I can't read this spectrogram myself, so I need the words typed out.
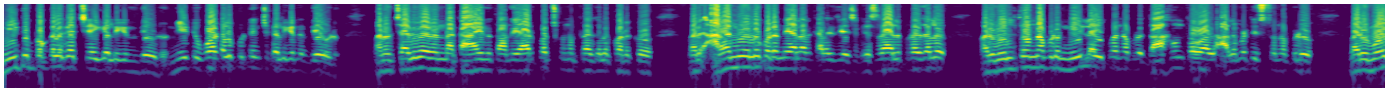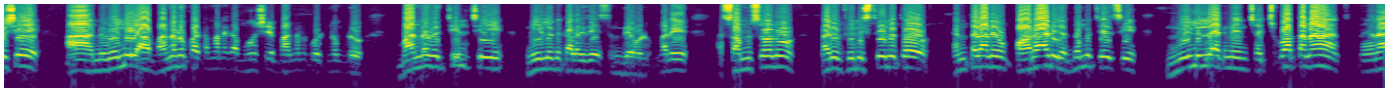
నీటి బొక్కలుగా చేయగలిగిన దేవుడు నీటి ఓటలు పుట్టించగలిగిన దేవుడు. మనం చదివే నాకు ఆయన తాను ఏర్పరచుకున్న ప్రజల కొరకు మరి అరణ్యంలో కూడా నేలను కలగజేశాడు. ఇస్రాయల్ ప్రజలు మరి వెళ్తున్నప్పుడు నీళ్ళు అయిపోయినప్పుడు దాహంతో వాళ్ళు అలమటిస్తున్నప్పుడు మరి మోసే ఆ నువ్వు వెళ్ళి ఆ బండను కొట్టమనగా మోసే బండను కొట్టినప్పుడు బండను చీల్చి నీళ్ళను కలగజేసిన దేవుడు. మరి ఆ సంసోను మరి ఫిలిస్తీన్లతో ఎంతగానో పోరాడి యుద్ధము చేసి నీళ్ళు లేక నేను చచ్చిపోతానా? నేనా?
